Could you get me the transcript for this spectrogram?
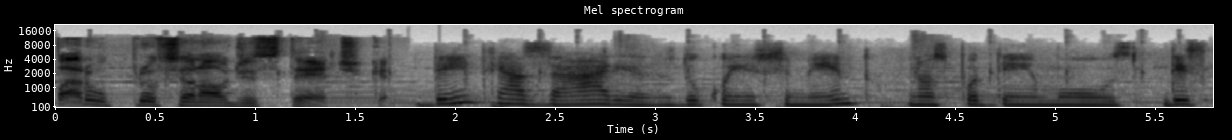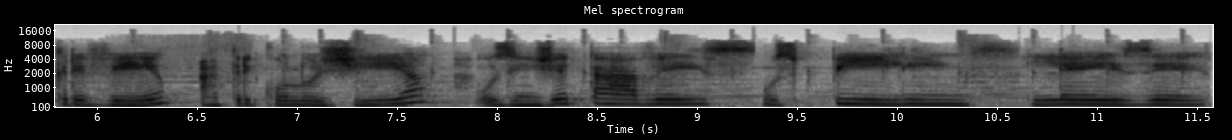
para o profissional de estética? Dentre as áreas do conhecimento, nós podemos descrever a tricologia, os injetáveis, os peelings, laser,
